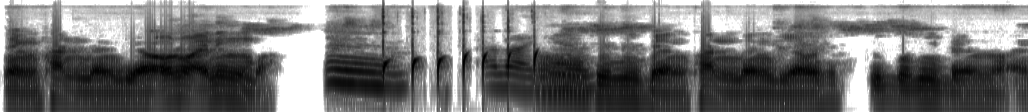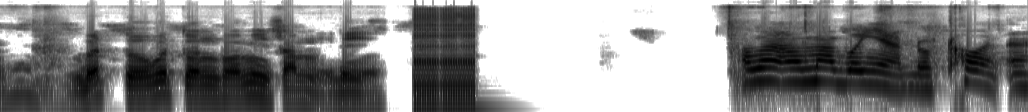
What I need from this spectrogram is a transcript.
แบ่งพันแบ่งเดียวเอาร้อยหนึงบ่อืมอร่อยอ๋หนึ่องคือมีแบ่งพันแบ่งเดียวคือบ่มีแบ่งหน่อยนะเบิดตัวเบิดตนพ่อมีซ้ำนี่เดิเอามาเอามาบ่อยากดอกทอนอะ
